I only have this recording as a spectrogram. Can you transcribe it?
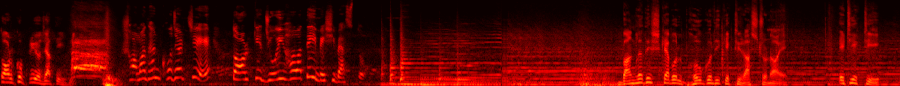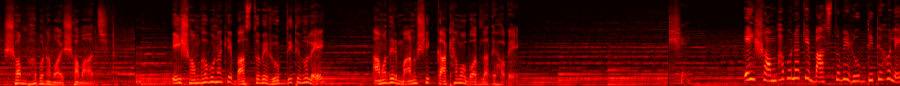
তর্কপ্রিয় জাতি। সমাধান খোঁজার চেয়ে তর্কে জয়ী হওয়াতেই বেশি ব্যস্ত। বাংলাদেশ কেবল ভৌগোলিক একটি রাষ্ট্র নয় এটি একটি সম্ভাবনাময় সমাজ। এই সম্ভাবনাকে বাস্তবে রূপ দিতে হলে আমাদের মানসিক কাঠামো বদলাতে হবে। এই সম্ভাবনাকে বাস্তবে রূপ দিতে হলে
